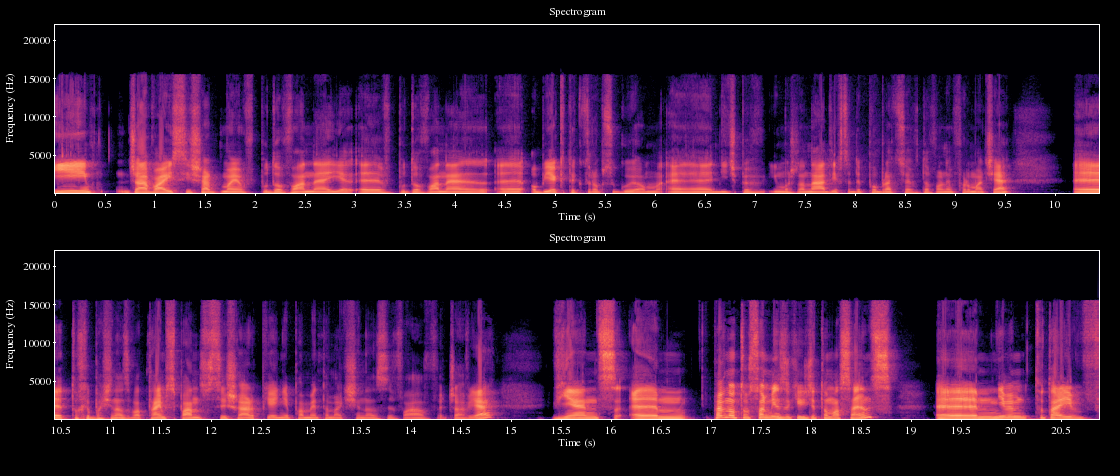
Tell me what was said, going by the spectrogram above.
i Java i C Sharp mają wbudowane, e, wbudowane obiekty, które obsługują liczby i można nawet je wtedy pobrać sobie w dowolnym formacie. To chyba się nazywa timespan w C Sharpie, nie pamiętam jak się nazywa w Javie. Więc pewno to są języki, gdzie to ma sens nie wiem tutaj w,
